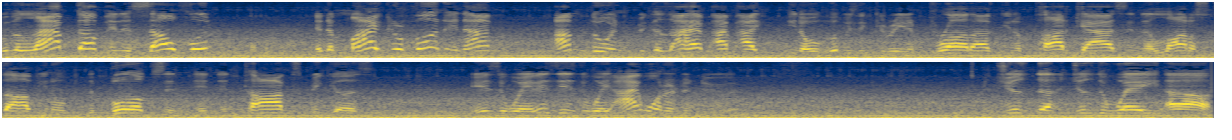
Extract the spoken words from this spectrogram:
with a laptop and a cell phone and a microphone, and I'm I'm doing because I have I'm, I you know obviously creating product, you know podcasts and a lot of stuff, you know the books and, and, and talks because it's the way it is, is the way I wanted to do it. Just the just the way. Uh,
